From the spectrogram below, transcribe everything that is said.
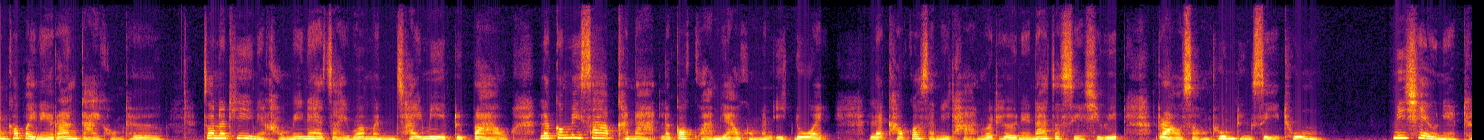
งเข้าไปในร่างกายของเธอ เจ้าหน้าที่เนี่ยเขาไม่แน่ใจว่ามันใช่มีดหรือเปล่า แล้วก็ไม่ทราบขนาดแล้วก็ความยาวของมันอีกด้วย และเขาก็สันนิษฐานว่าเธอเนี่ยน่าจะเสียชีวิต ราวสองทุ่มถึงสี่ทุ่มมิเชลเนี่ยเธ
